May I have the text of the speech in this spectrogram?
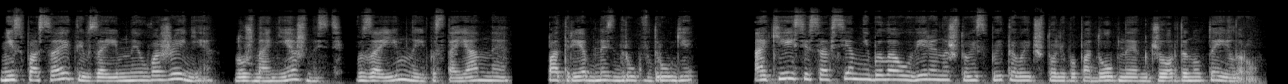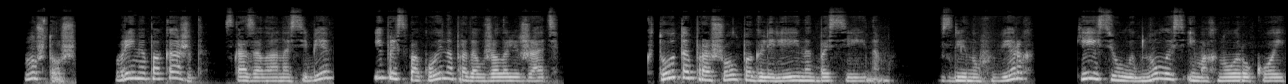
Не спасает и взаимное уважение. Нужна нежность, взаимная и постоянная, потребность друг в друге. А Кейси совсем не была уверена, что испытывает что-либо подобное к Джордану Тейлору. Ну что ж, время покажет, сказала она себе и преспокойно продолжала лежать. Кто-то прошел по галерее над бассейном. Взглянув вверх, Кейси улыбнулась и махнула рукой.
